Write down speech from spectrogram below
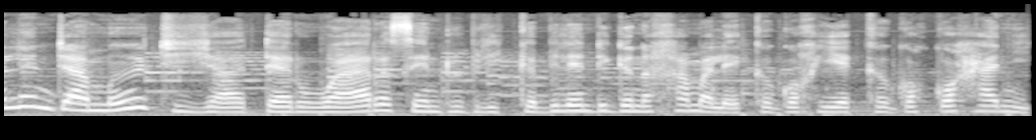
dal leen jàmm ci terroir seen rubrique bi leen di gën a xamaleek gox yeeg gox goxaan yi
